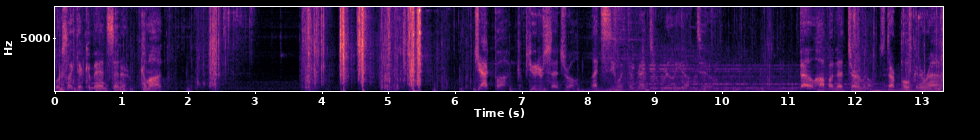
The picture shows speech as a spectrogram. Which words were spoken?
Looks like their command center. Come on. Jackpot, Computer Central. Let's see what the Reds are really up to. Bell, hop on that terminal. Start poking around.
